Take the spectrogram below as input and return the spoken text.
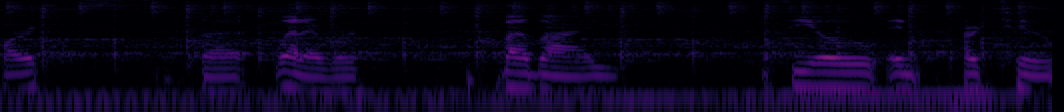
parts, but whatever. Bye bye. See you in part two.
